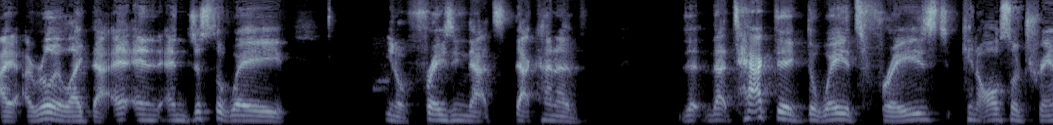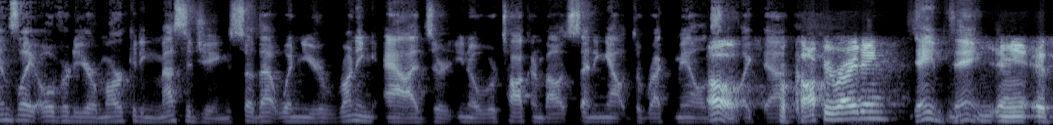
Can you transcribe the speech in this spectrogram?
I, I really like that. And, and just the way, you know, phrasing that, that kind of that, that tactic the way it's phrased can also translate over to your marketing messaging so that when you're running ads or you know we're talking about sending out direct mail and oh, stuff like that for copywriting? Same thing. I mean it's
